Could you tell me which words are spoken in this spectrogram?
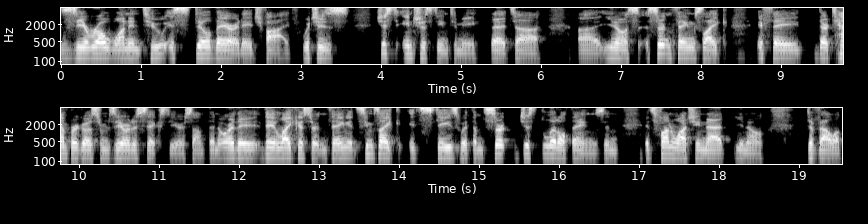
zero, one, and two, is still there at age five, which is just interesting to me that, uh, uh, you know, s- certain things like if they their temper goes from zero to 60 or something or they they like a certain thing it seems like it stays with them. Certain just little things. And it's fun watching that you know develop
